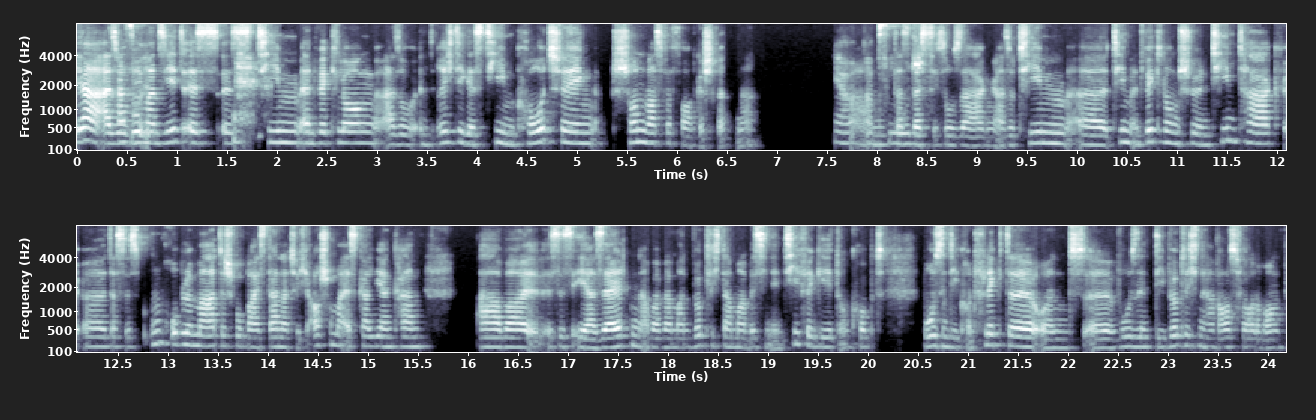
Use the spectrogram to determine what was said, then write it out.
Ja, also, also wie man sieht, ist, ist Teamentwicklung, also ein richtiges Team-Coaching schon was für Fortgeschrittene. Ja, ähm, absolut. Das lässt sich so sagen. Also Team, äh, Teamentwicklung, schönen Teamtag, äh, das ist unproblematisch, wobei es da natürlich auch schon mal eskalieren kann. Aber es ist eher selten. Aber wenn man wirklich da mal ein bisschen in Tiefe geht und guckt, wo sind die Konflikte und äh, wo sind die wirklichen Herausforderungen,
